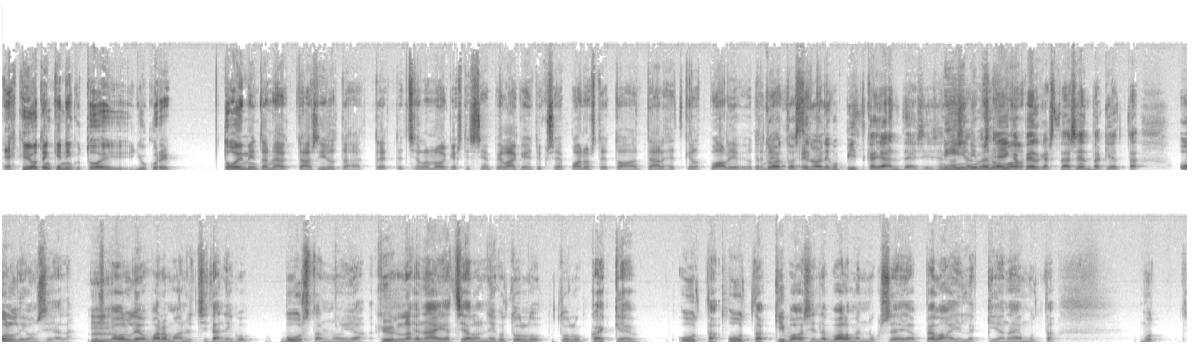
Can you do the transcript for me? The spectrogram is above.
Ehkä jotenkin niin toi Jukuri toiminta näyttää siltä, että, että, että siellä on oikeasti siihen pelaajakehitykseen panostetaan tällä hetkellä paljon. Joten Ja toivottavasti ne on niinku pitkäjänteisiä sen Niin, asian nimenomaan. eikä pelkästään sen takia, että Olli on siellä. Koska mm. Olli on varmaan nyt sitä niinku boostannut ja, Kyllä. ja näin, että siellä on niinku tullut, tullut kaikkea uutta, uutta kivaa sinne valmennukseen ja pelaajillekin ja näin, mutta, mutta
